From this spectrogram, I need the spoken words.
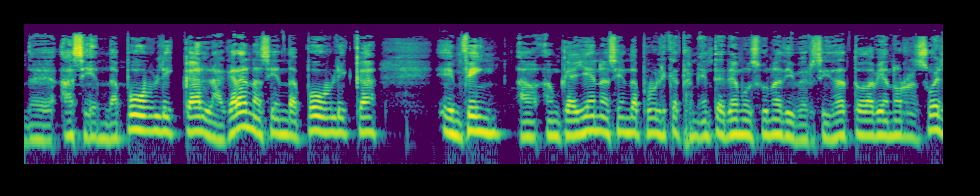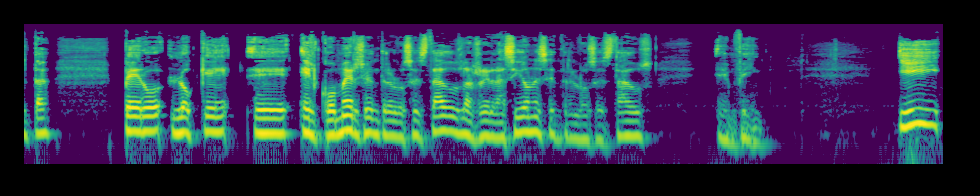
de hacienda pública, la gran hacienda pública, en fin, aunque allí en hacienda pública también tenemos una diversidad todavía no resuelta, pero lo que eh, el comercio entre los estados, las relaciones entre los estados, en fin. Y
